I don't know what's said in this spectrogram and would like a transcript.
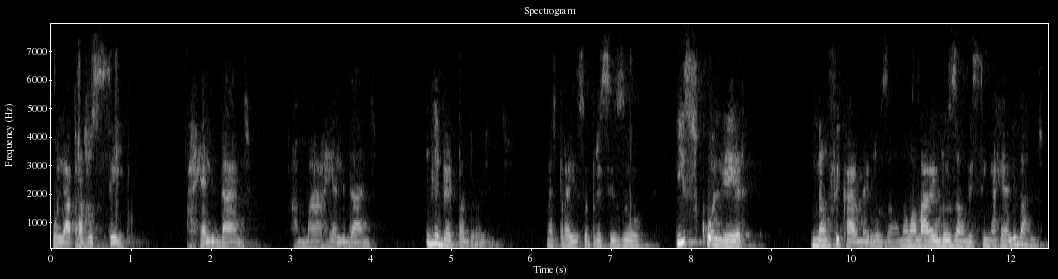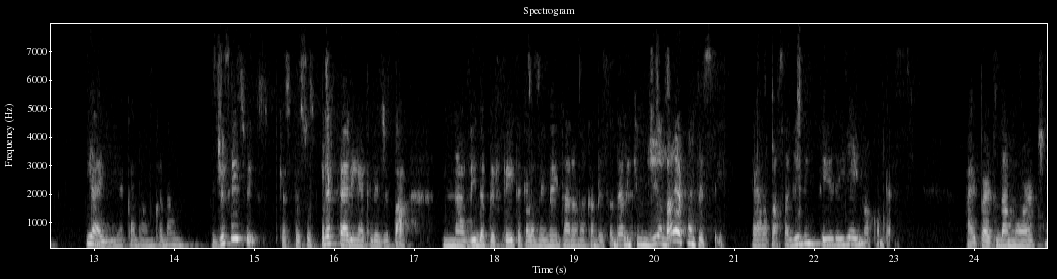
olhar para você, a realidade, amar a realidade. É libertador, gente. Mas para isso eu preciso escolher não ficar na ilusão, não amar a ilusão, e sim a realidade. E aí é cada um, cada um. É difícil isso, porque as pessoas preferem acreditar na vida perfeita que elas inventaram na cabeça dela e que um dia vai acontecer. Ela passa a vida inteira e aí não acontece. Aí, perto da morte,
